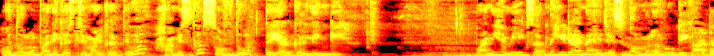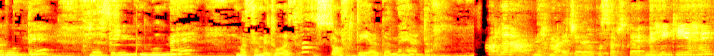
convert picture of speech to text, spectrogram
और नॉर्मल पानी का इस्तेमाल करते हुए हम इसका सॉफ्ट डो तैयार कर लेंगे। पानी हमें एक साथ नहीं डालना है जैसे नॉर्मल हम रोटी का आटा गूंदते हैं वैसे ही गूंदना है। बस हमें थोड़ा सा सॉफ्ट तैयार करना है आटा। अगर आपने हमारे चैनल को सब्सक्राइब नहीं किया है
